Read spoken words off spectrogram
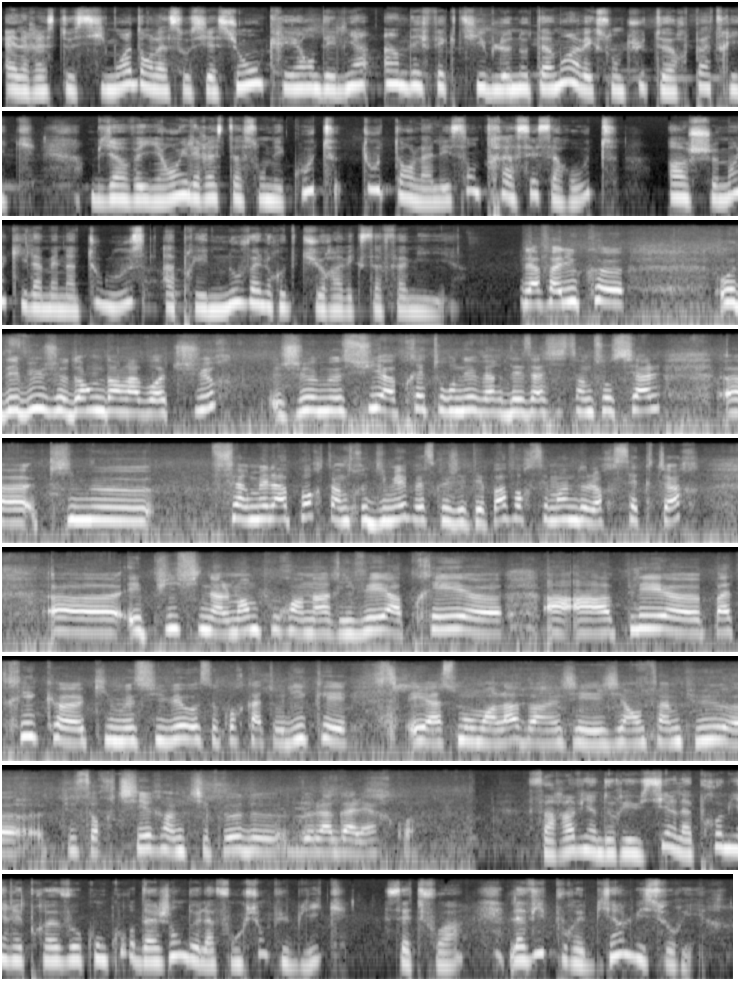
Elle reste six mois dans l'association, créant des liens indéfectibles, notamment avec son tuteur Patrick. Bienveillant, il reste à son écoute tout en la laissant tracer sa route, un chemin qui l'amène à Toulouse après une nouvelle rupture avec sa famille. Il a fallu que, au début, je dorme dans la voiture. Je me suis après tournée vers des assistantes sociales euh, qui me fermaient la porte, entre guillemets, parce que j'étais pas forcément de leur secteur. Euh, et puis finalement pour en arriver après euh, à, appeler Patrick qui me suivait au secours catholique et, à ce moment-là ben, j'ai enfin pu, sortir un petit peu de, la galère. Farah vient de réussir la première épreuve au concours d'agent de la fonction publique. Cette fois, la vie pourrait bien lui sourire.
